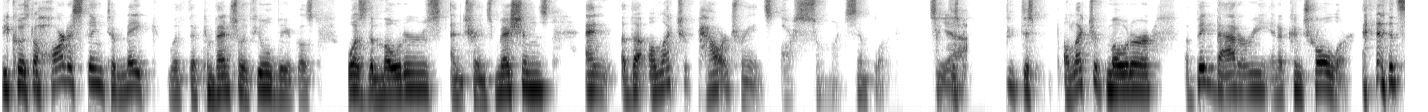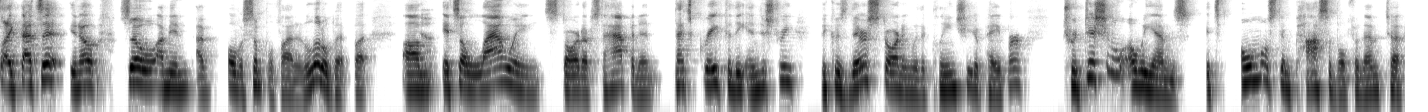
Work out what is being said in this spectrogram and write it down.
because the hardest thing to make with the conventionally fueled vehicles was the motors and transmissions, And the electric powertrains are so much simpler. It's like yeah. this, this electric motor, a big battery, and a controller. And it's like, that's it, you know? So, I mean, I've oversimplified it a little bit, but um, yeah. it's allowing startups to happen. And that's great for the industry because they're starting with a clean sheet of paper. Traditional OEMs, it's almost impossible for them to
